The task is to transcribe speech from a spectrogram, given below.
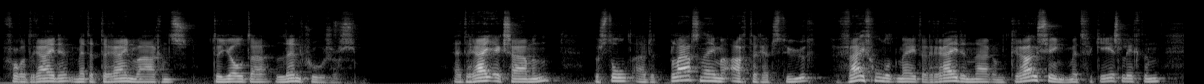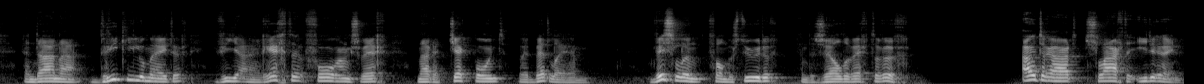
voor het rijden met de terreinwagens Toyota Land Cruisers. Het rijexamen bestond uit het plaatsnemen achter het stuur, 500 meter rijden naar een kruising met verkeerslichten en daarna 3 kilometer via een rechte voorrangsweg naar het checkpoint bij Bethlehem. Wisselen van bestuurder en dezelfde weg terug. Uiteraard slaagde iedereen.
